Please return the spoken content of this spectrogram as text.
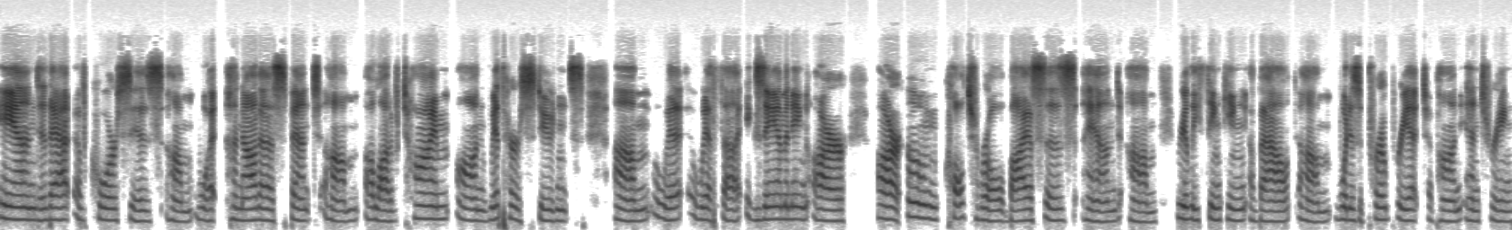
and that, of course, is um, what Hanada spent um, a lot of time on with her students, um, with, with uh, examining our our own cultural biases and um, really thinking about um, what is appropriate upon entering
